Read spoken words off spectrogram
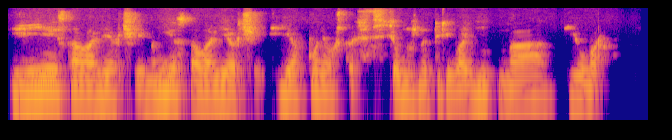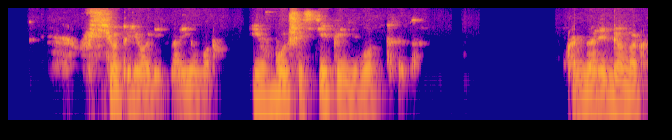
и ей стало легче, и мне стало легче. И я понял, что все нужно переводить на юмор. Все переводить на юмор. И в большей степени вот это, когда ребенок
